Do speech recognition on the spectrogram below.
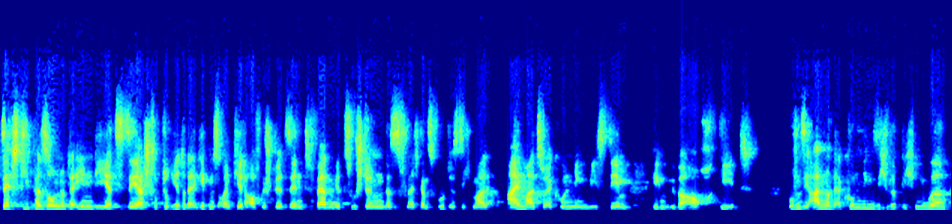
Selbst die Personen unter Ihnen, die jetzt sehr strukturiert oder ergebnisorientiert aufgestellt sind, werden mir zustimmen, dass es vielleicht ganz gut ist, sich mal einmal zu erkundigen, wie es dem Gegenüber auch geht. Rufen Sie an und erkundigen sich wirklich nur,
